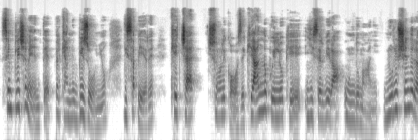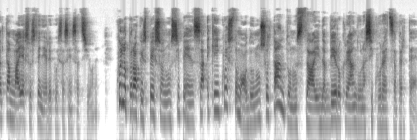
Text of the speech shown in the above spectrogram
semplicemente perché hanno bisogno di sapere che c'è ci sono le cose che hanno quello che gli servirà un domani, non riuscendo in realtà mai a sostenere questa sensazione. Quello però che spesso non si pensa è che in questo modo non soltanto non stai davvero creando una sicurezza per te,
